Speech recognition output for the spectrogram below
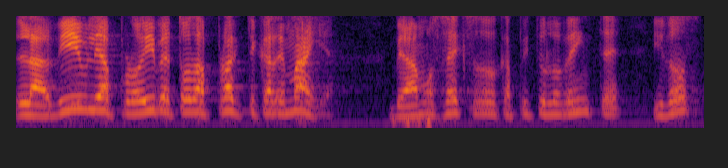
La Biblia prohíbe toda práctica de magia. Veamos Éxodo capítulo 22.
